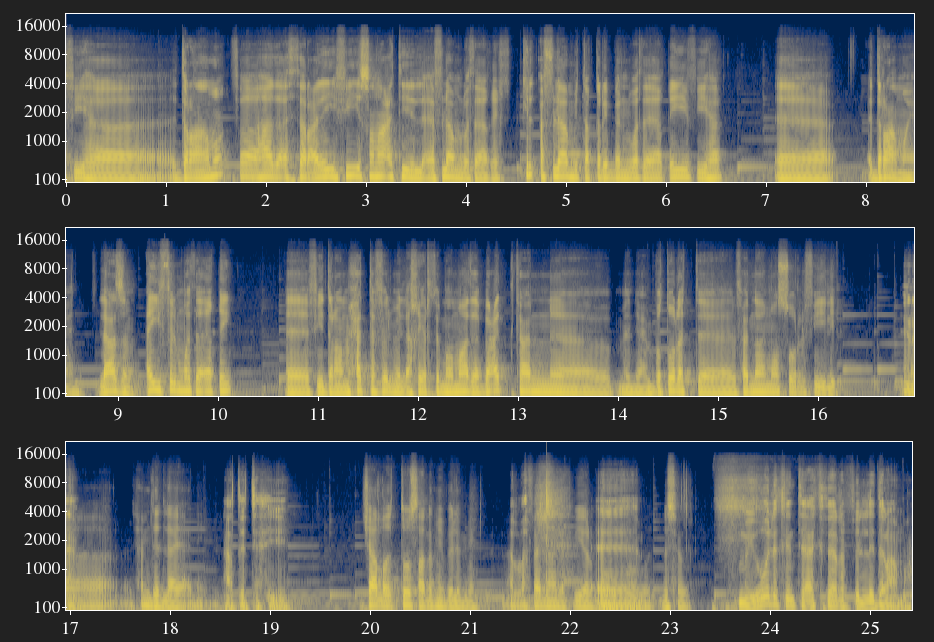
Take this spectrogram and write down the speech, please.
فيها دراما. فهذا أثر علي في صناعتي للأفلام الوثائقية. كل أفلامي تقريبا الوثائقيه فيها آه، دراما يعني. لازم أي فيلم وثائقي آه، في دراما. حتى فيلم الأخير ثم ماذا بعد كان آه، من يعني بطولة آه، الفنان منصور الفيلي. نعم. آه، الحمد لله يعني. اعطي التحيه إن شاء الله توصل 100% الله فنان كبير أبو- آه. ميولك أنت أكثر في الدراما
